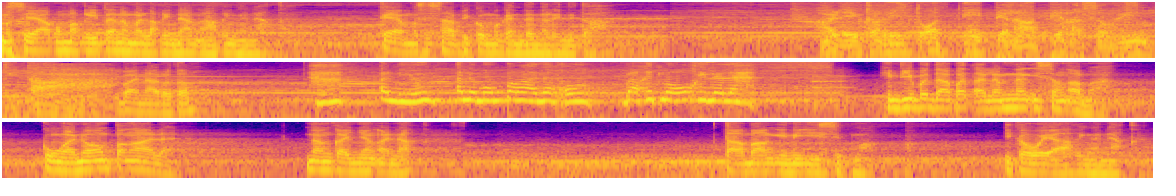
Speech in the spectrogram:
Masaya ako makita na malaki na ang aking anak. Kaya masasabi ko maganda na rin ito. Halika rito at pipira-pira sawin kita. Diba, Naruto? Ha? Ano yun? Alam mo ang pangalan ko? Bakit mo ako kilala? Hindi ba dapat alam ng isang ama kung ano ang pangalan ng kanyang anak? Tama ang iniisip mo. Ikaw ay aking anak.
